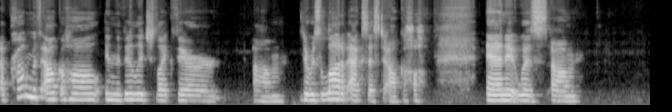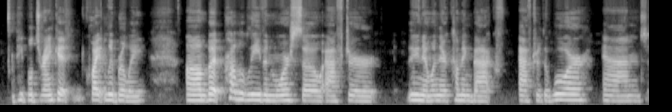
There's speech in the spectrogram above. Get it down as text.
a problem with alcohol in the village, like there, um, there was a lot of access to alcohol, and it was um, people drank it quite liberally, um, but probably even more so after you know when they're coming back after the war and.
